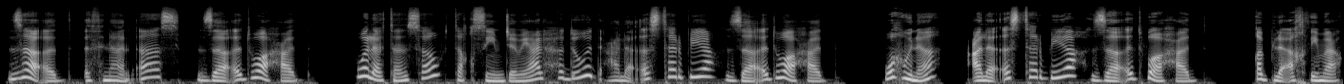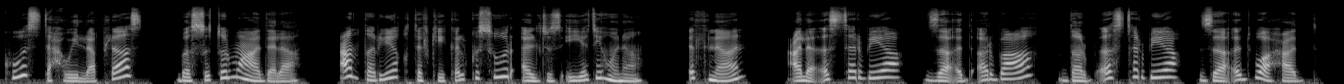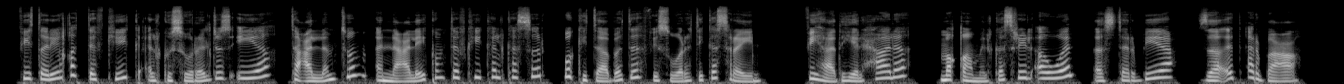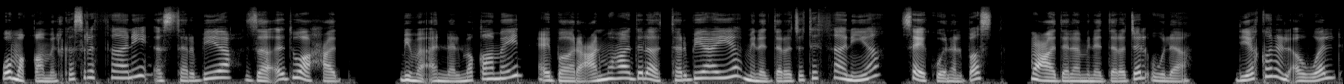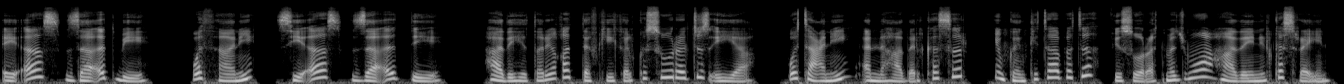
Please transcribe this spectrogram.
زائد اثنان أس زائد واحد. ولا تنسوا تقسيم جميع الحدود على أس تربيع زائد واحد. وهنا على أس تربيع زائد واحد. قبل أخذ معكوس تحويل لابلاس بسطوا المعادلة عن طريق تفكيك الكسور الجزئية هنا. اثنان على أس تربيع زائد أربعة ضرب أس تربيع زائد واحد. في طريقة تفكيك الكسور الجزئية تعلمتم أن عليكم تفكيك الكسر وكتابته في صورة كسرين. في هذه الحالة مقام الكسر الأول أس تربيع زائد أربعة. ومقام الكسر الثاني أس تربيع زائد واحد. بما أن المقامين عبارة عن معادلات تربيعية من الدرجة الثانية سيكون البسط معادلة من الدرجة الأولى. ليكن الأول AS زائد B والثاني CS زائد D. هذه طريقة تفكيك الكسور الجزئية وتعني أن هذا الكسر يمكن كتابته في صورة مجموع هذين الكسرين.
